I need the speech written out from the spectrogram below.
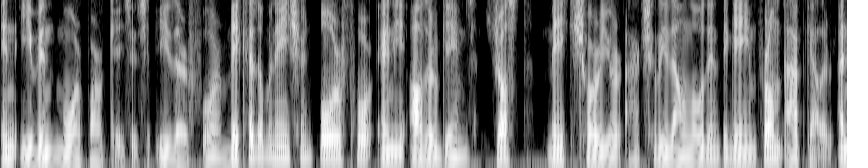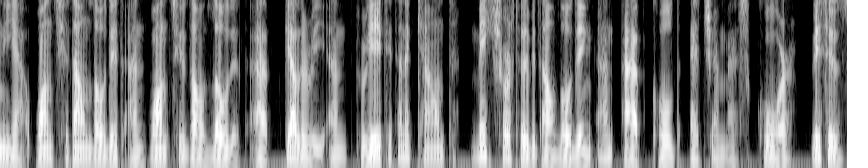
in even more bar cases, either for Mecha Domination or for any other games. Just make sure you're actually downloading the game from App Gallery. And yeah, once you download it and once you downloaded App Gallery and created an account, make sure to be downloading an app called HMS Core. This is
